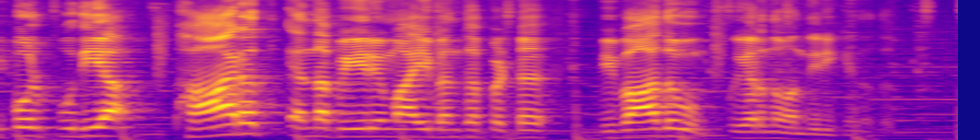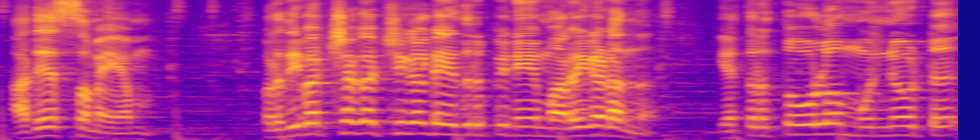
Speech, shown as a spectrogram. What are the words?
ഇപ്പോൾ പുതിയ ഭാരത് എന്ന പേരുമായി ബന്ധപ്പെട്ട് വിവാദവും ഉയർന്നു വന്നിരിക്കുന്നത്. അതേസമയം പ്രതിപക്ഷ കക്ഷികളുടെ എതിർപ്പിനെ മറികടന്ന് എത്രത്തോളം മുന്നോട്ട്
